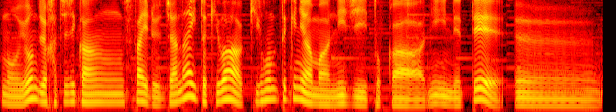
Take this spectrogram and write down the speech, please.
その48時間スタイルじゃない時は、基本的にはまあ2時とかに寝て、うん、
